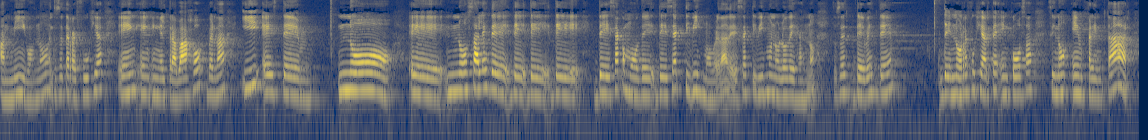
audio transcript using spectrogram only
amigos, ¿no? Entonces te refugias en, en, el trabajo, ¿verdad? Y este no eh, no sales de, de, esa como de, ese activismo, ¿verdad? De ese activismo no lo dejas, ¿no? Entonces debes de, de no refugiarte en cosas, sino enfrentar,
